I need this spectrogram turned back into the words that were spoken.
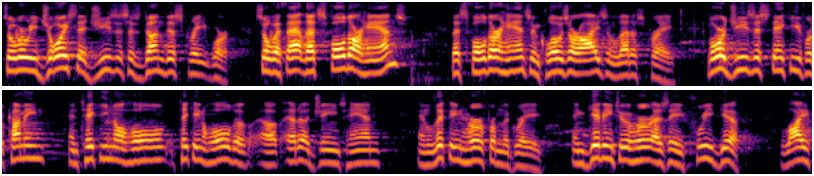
So we rejoice that Jesus has done this great work. So with that, let's fold our hands. Let's fold our hands and close our eyes and let us pray. Lord Jesus, thank you for coming and taking, the hold, taking hold of, of Etta Jane's hand and lifting her from the grave and giving to her as a free gift life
